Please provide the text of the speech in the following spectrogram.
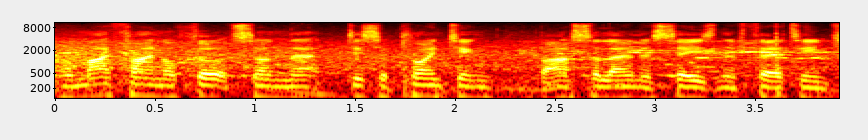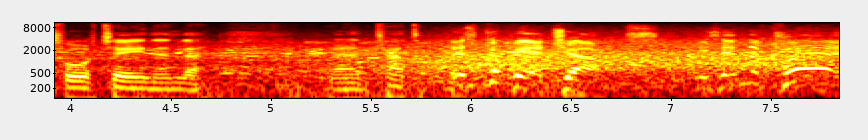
Well, my final thoughts on that disappointing Barcelona season of 13-14 and the and Tata. This could be a chance. He's in the clear.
